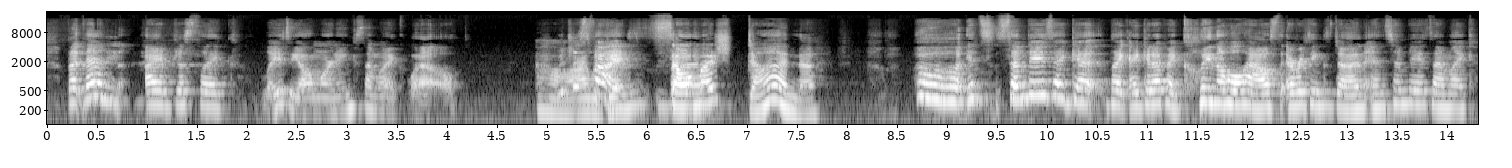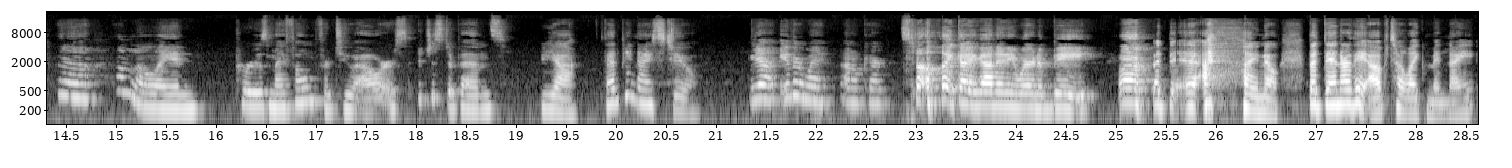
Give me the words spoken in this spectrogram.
but then I'm just like lazy all morning because I'm like, well, Oh, Which is I would fine, get so but- much done. oh, it's some days I get like I get up, I clean the whole house, everything's done, and some days I'm like, eh, I'm gonna lay and peruse my phone for two hours. It just depends. Yeah, that'd be nice too. Yeah, either way, I don't care. It's not like I got anywhere to be. But the, eh, I know. But then are they up till like midnight?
